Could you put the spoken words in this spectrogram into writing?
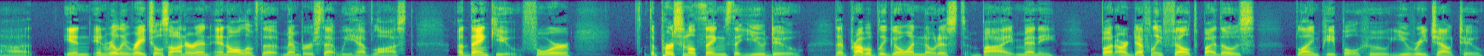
uh, in, in really Rachel's honor and, and all of the members that we have lost, a thank you for the personal things that you do that probably go unnoticed by many but are definitely felt by those blind people who you reach out to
